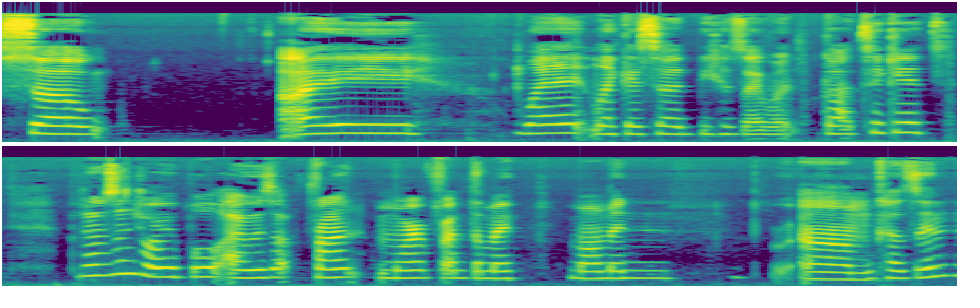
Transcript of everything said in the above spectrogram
so I went, like I said, because I went got tickets, but it was enjoyable. I was up front, more up front than my mom and um cousin,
